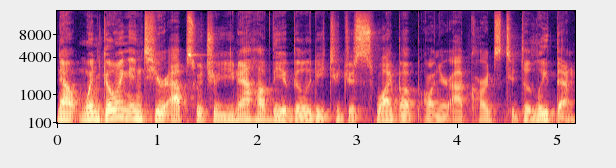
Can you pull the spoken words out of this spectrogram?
Now, when going into your app switcher, you now have the ability to just swipe up on your app cards to delete them.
